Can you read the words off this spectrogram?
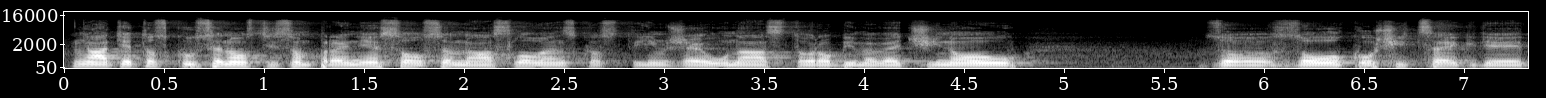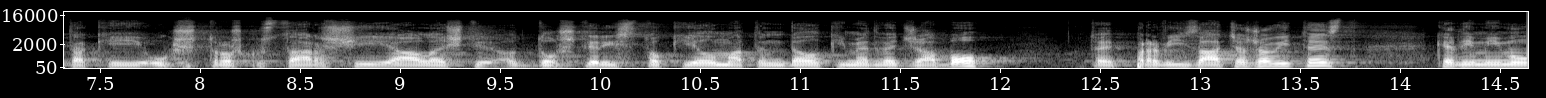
No a tieto skúsenosti som preniesol sem na Slovensko s tým, že u nás to robíme väčšinou zo Zoo Košice, kde je taký už trošku starší, ale do 400 kg má ten veľký medveď žabo. To je prvý záťažový test, kedy my mu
